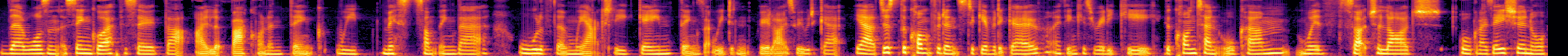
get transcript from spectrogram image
there wasn't a single episode that I look back on and think we missed something there. All of them, we actually gained things that we didn't realize we would get. Yeah, just the confidence to give it a go, I think, is really key. The content will come with such a large organization or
